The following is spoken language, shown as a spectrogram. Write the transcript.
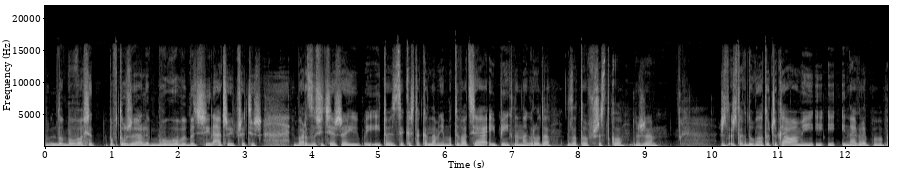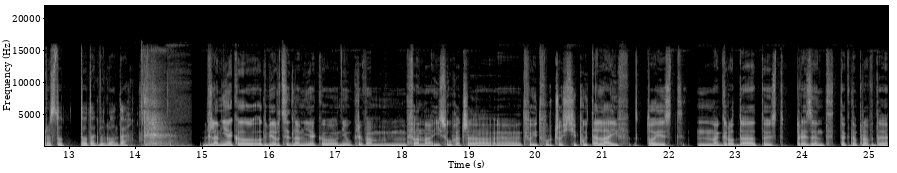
no bo właśnie powtórzę, ale mogłoby być inaczej przecież. Bardzo się cieszę i, i to jest jakaś taka dla mnie motywacja i piękna nagroda za to wszystko, że, że, że tak długo na to czekałam i, i, i nagle po prostu to tak wygląda. Dla mnie jako odbiorcy, dla mnie jako, nie ukrywam, fana i słuchacza e, twojej twórczości, płyta live to jest nagroda, to jest prezent tak naprawdę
